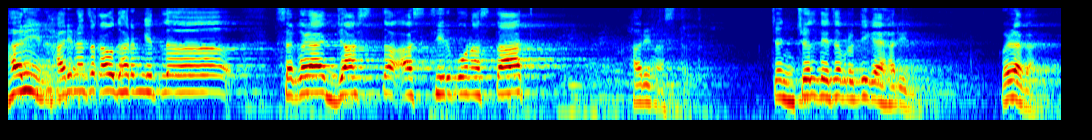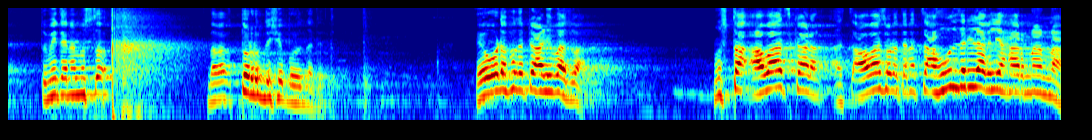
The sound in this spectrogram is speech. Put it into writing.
हरिण. हरिणाचं काय उदाहरण घेतलं? सगळ्यात जास्त अस्थिर कोण असतात? हरिण असतात. चंचलतेचं प्रतीक आहे हरिण. कळलं का? तुम्ही त्यांना नुसतं बघा तोर दिशे पळून जातात. एवढं फक्त टाळी वाजवा. नुसता आवाज काढा. आवाज सोडा. त्यांना चाहूल जरी लागली हारणांना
